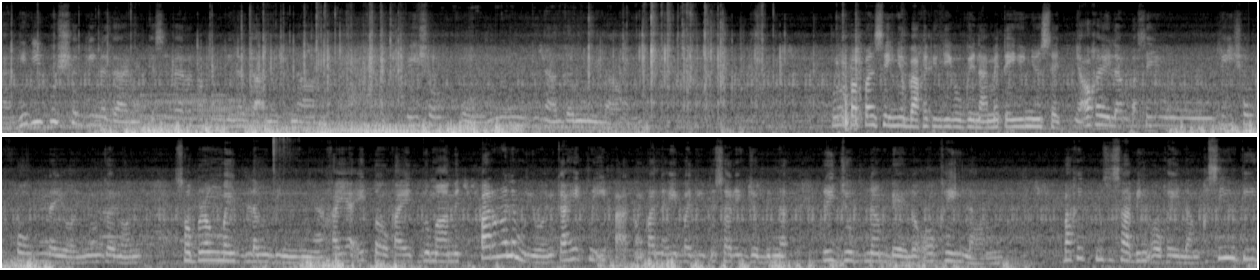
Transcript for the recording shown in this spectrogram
Yan. Hindi ko siya ginagamit kasi meron akong ginagamit na facial foam. Yung ginaganon lang. Kung mapapansin nyo bakit hindi ko ginamit, eh yun yung set niya. Okay lang kasi yung facial foam na yon yung ganon, sobrang mild lang din niya. Kaya ito, kahit gumamit, parang alam mo yun, kahit may ipatong ka na iba dito sa Rejuve, na, Rejuve ng Belo, okay lang. Bakit masasabing okay lang? Kasi hindi,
